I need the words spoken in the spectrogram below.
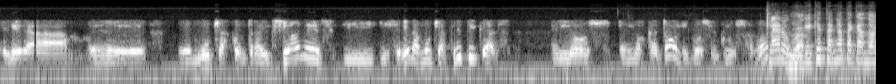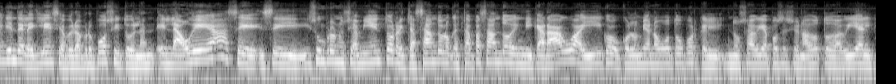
genera eh, muchas contradicciones y genera muchas críticas en los en los católicos incluso, ¿no? Claro, porque es que están atacando a alguien de la iglesia, pero a propósito, en la, OEA se, se, hizo un pronunciamiento rechazando lo que está pasando en Nicaragua, y Colombia no votó porque no se había posesionado todavía el,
